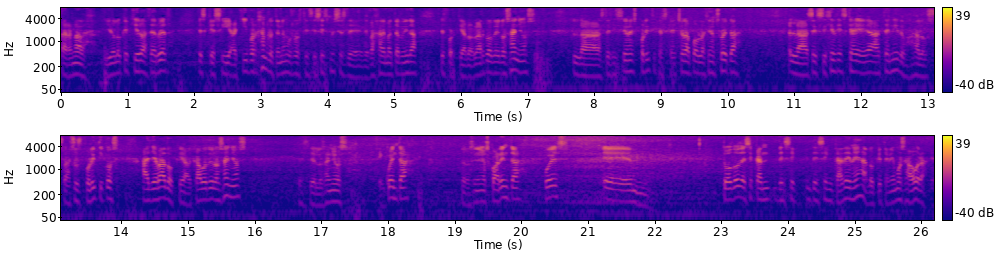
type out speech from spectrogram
para nada. Yo lo que quiero hacer ver es que si aquí, por ejemplo, tenemos los 16 meses de, baja de maternidad, es porque a lo largo de los años las decisiones políticas que ha hecho la población sueca, las exigencias que ha tenido a, los, sus políticos, ha llevado que al cabo de los años, desde los años 50, de los años 40, pues em, todo desencadene a lo que tenemos ahora, que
